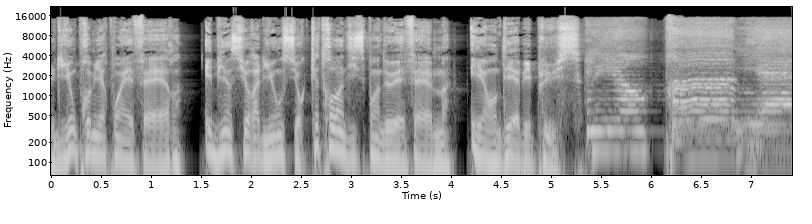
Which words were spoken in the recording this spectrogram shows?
lyonpremière.fr et bien sûr à Lyon sur 90.2 FM et en DAB+. Lyon Première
